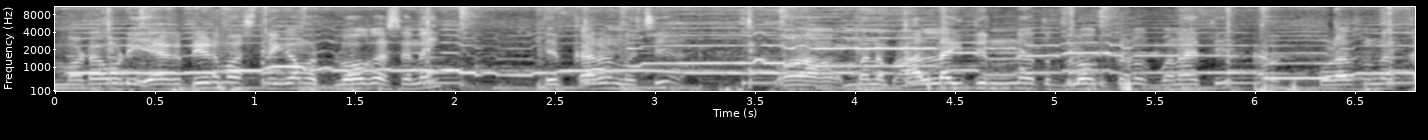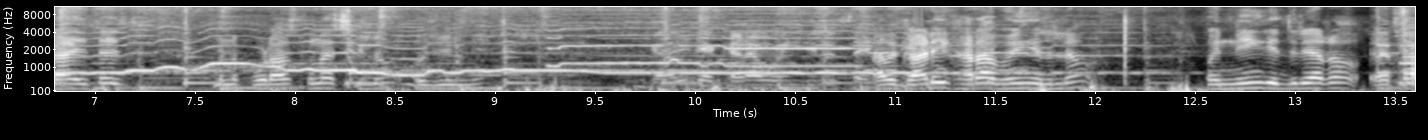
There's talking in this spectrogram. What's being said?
মোটামুটি এক দেড় মাস থেকে আমার ব্লগ আসে নাই। এর কারণ হচ্ছে মানে ভালো লাগতে না তো ব্লগ ট্লগ বানাইতে আর পড়াশোনা কাজটা মানে পড়াশোনা ছিল ওই জন্য। আর গাড়ি খারাপ হয়ে গেছিল ওই নিয়ে গেছিলি আরও এটা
